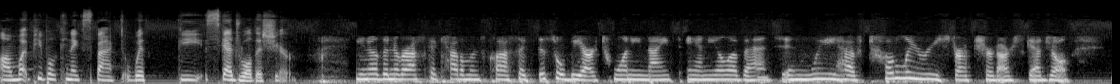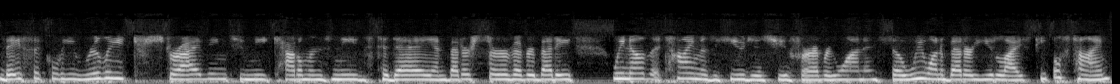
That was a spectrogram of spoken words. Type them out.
on what people can expect with the schedule this year you know, the Nebraska Cattlemen's Classic, this will be our 29th annual event, and we have totally restructured our schedule. Basically, really striving to meet cattlemen's needs today and better serve everybody. We know that time is a huge issue for everyone, and so we want to better utilize people's time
